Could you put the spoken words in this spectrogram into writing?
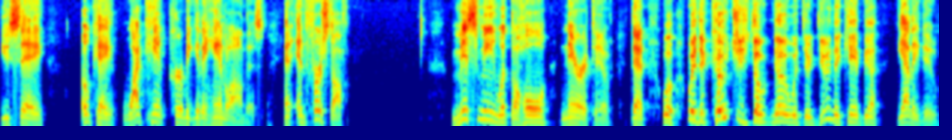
you say, okay, why can't Kirby get a handle on this? And, and first off, miss me with the whole narrative that, well, well, the coaches don't know what they're doing. They can't be on. Yeah, they do.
